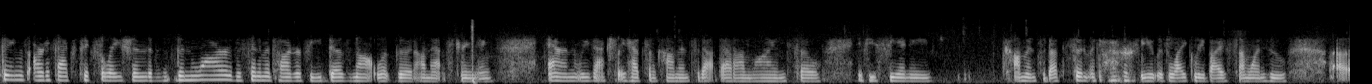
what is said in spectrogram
things, artifacts, pixelation. The, the noir, the cinematography does not look good on that streaming, and we've actually had some comments about that online. So if you see any comments about the cinematography, it was likely by someone who uh,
